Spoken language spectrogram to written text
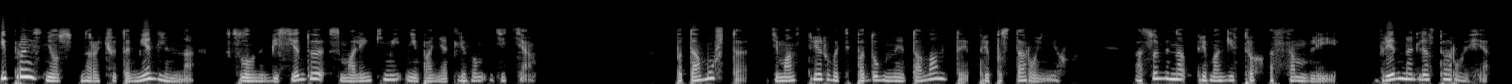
и произнес нарочито медленно, словно беседуя с маленькими непонятливым дитя. Потому что демонстрировать подобные таланты при посторонних, особенно при магистрах ассамблеи, вредно для здоровья.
